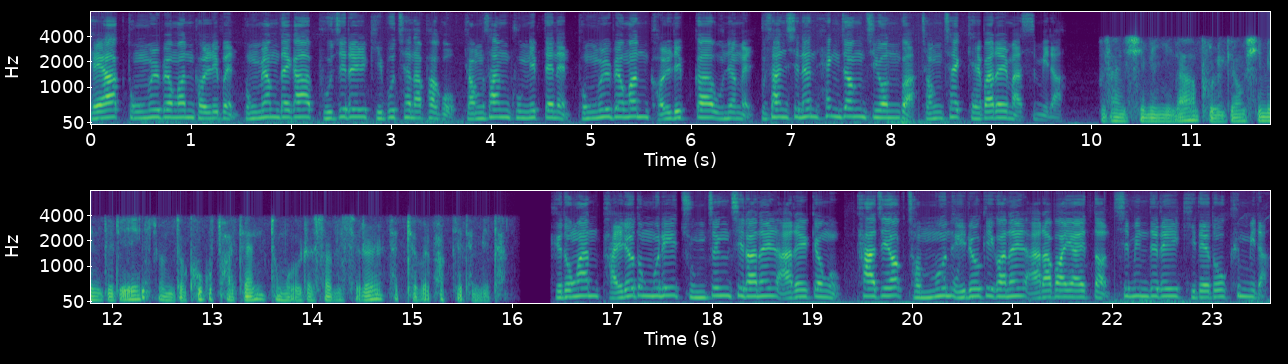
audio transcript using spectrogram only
대학 동물병원 건립은 동명대가 부지를 기부 체납하고 경상국립대는 동물병원 건립과 운영을 부산시는 행정 지원과 정책 개발을 맡습니다. 부산 시민이나 불경 시민들이 좀 더 고급화된 동물 의료 서비스를 혜택을 받게 됩니다. 그동안 반려동물이 중증 질환을 앓을 경우 타 지역 전문 의료기관을 알아봐야 했던 시민들의 기대도 큽니다.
